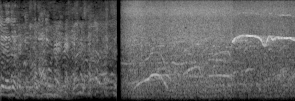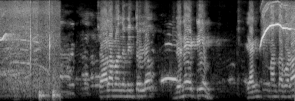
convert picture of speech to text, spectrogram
ఘనంగా జరుగుతుంది చాలా మంది మిత్రులు వినయ్ టీం యంగ్ టీం అంతా కూడా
